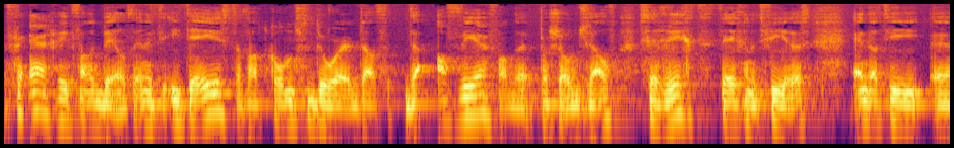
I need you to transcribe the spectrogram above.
verergering van het beeld. En het idee is dat dat komt doordat de afweer van de persoon zelf zich richt tegen het virus. En dat die uh,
